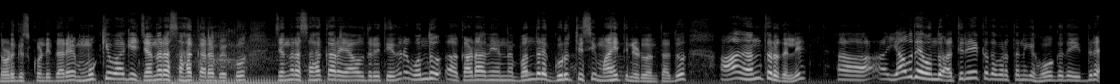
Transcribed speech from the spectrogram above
ತೊಡಗಿಸ್ಕೊಂಡಿದ್ದಾರೆ. ಮುಖ್ಯವಾಗಿ ಜನರ ಸಹಕಾರ ಬೇಕು. ಜನರ ಸಹಕಾರ ಯಾವುದೇ ರೀತಿ ಅಂದರೆ ಒಂದು ಕಾಡಾನೆಯನ್ನು ಬಂದರೆ ಗುರುತಿಸಿ ಮಾಹಿತಿ ನೀಡುವಂಥದ್ದು ಆ ನಂತರದಲ್ಲಿ ಯಾವುದೇ ಒಂದು ಅತಿರೇಕದ ವರ್ತನೆಗೆ ಹೋಗದೇ ಇದ್ದರೆ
